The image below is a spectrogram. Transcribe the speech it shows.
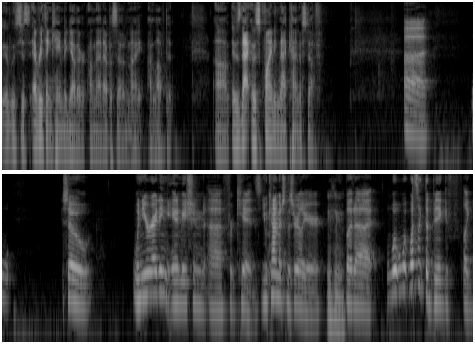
it was just everything came together on that episode, and I I loved it. Um, it was that it was finding that kind of stuff. Uh, w- so when you're writing animation uh, for kids, you kind of mentioned this earlier, Mm-hmm. but uh, what, what what's like the big like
